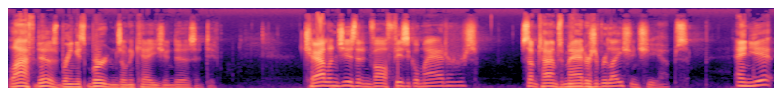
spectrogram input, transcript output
Life does bring its burdens on occasion, doesn't it? Challenges that involve physical matters, sometimes matters of relationships. And yet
